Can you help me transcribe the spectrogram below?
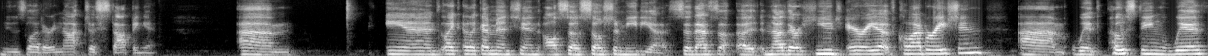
newsletter, not just stopping it. Um, and like like I mentioned, also social media. So that's a, a, another huge area of collaboration um, with posting with,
